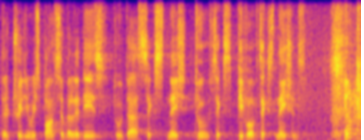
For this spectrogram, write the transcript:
their treaty responsibilities to the six, nation, to six people of six nations? Thank you.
